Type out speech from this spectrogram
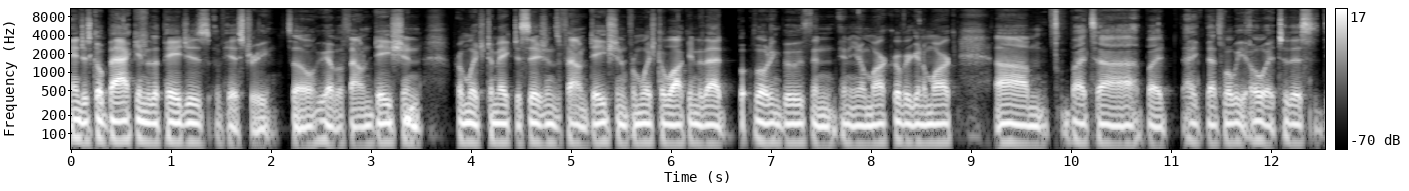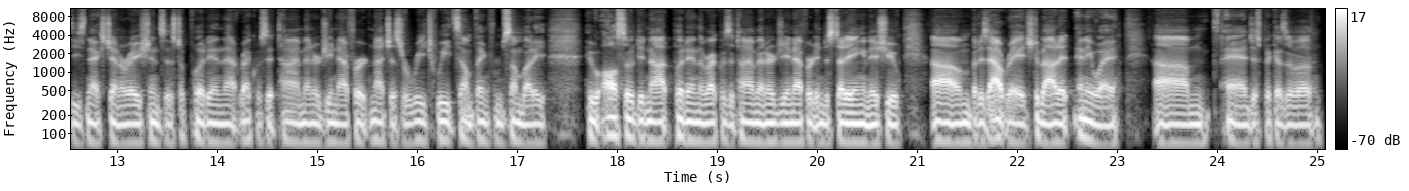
and just go back into the pages of history. So you have a foundation from which to make decisions, a foundation from which to walk into that voting booth and, and you know mark whoever you're going to mark. Um, but uh, but I think that's what we owe it to this these next generations is to put in that requisite time, energy, and effort, not just retweet something from somebody who also did not put in the requisite time, energy, and effort into studying an issue, um, but is outraged about it anyway, um, and just because of a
